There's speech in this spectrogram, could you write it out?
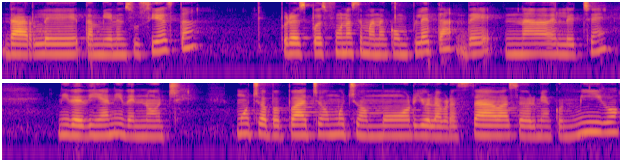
darle también en su siesta. Pero después fue una semana completa de nada de leche, ni de día ni de noche. Mucho apapacho, mucho amor, yo la abrazaba, se dormía conmigo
